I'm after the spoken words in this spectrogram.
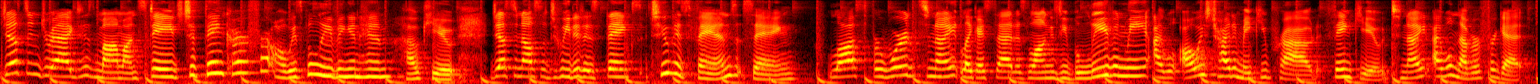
Justin dragged his mom on stage to thank her for always believing in him. How cute. Justin also tweeted his thanks to his fans, saying, Lost for words tonight. Like I said, as long as you believe in me, I will always try to make you proud. Thank you. Tonight I will never forget.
